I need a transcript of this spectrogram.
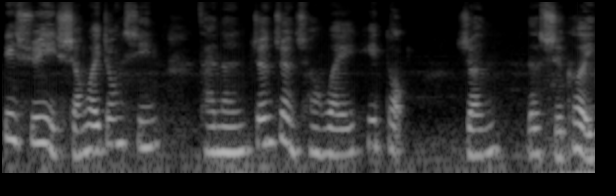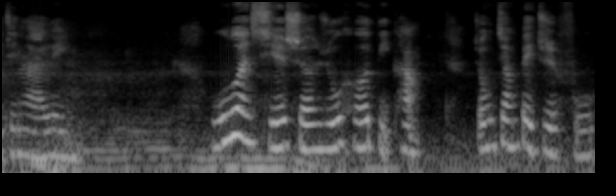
必须以神为中心，才能真正成为 Hito 人的时刻已经来临。无论邪神如何抵抗，终将被制服。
